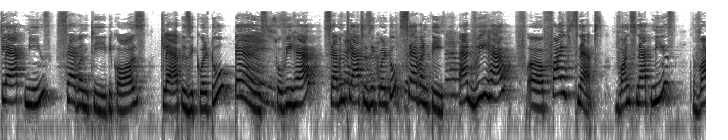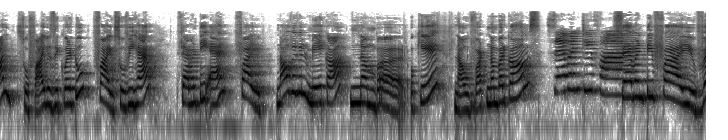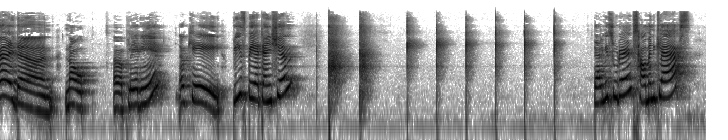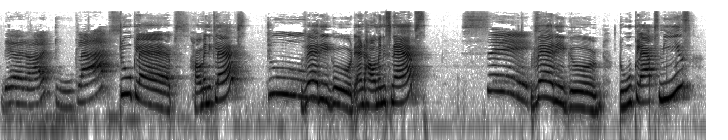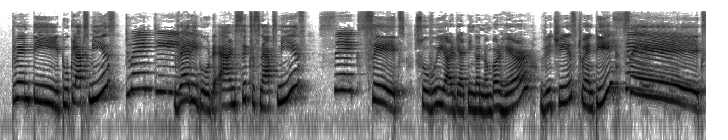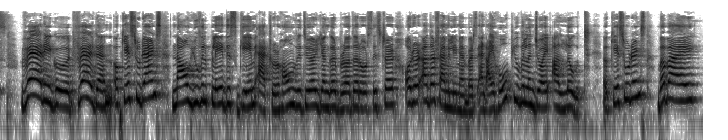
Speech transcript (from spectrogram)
clap means 70 because clap is equal to tens. Tens. So we have seven claps is equal to 70. And we have uh, five snaps. One snap means one. So five is equal to five. So we have 70 and 5. Now we will make a number. Okay. Now what number comes? Seventy-five. 75. Well done. Now uh, play again. Okay. Please pay attention. Tell me students how many claps? There are two claps. Two claps. How many claps? Two. Very good. And how many snaps? Six. Very good. Two claps means 20. Two claps means Twenty. very good. And six snaps means Six. 6. So we are getting a number here which is 26. Very good. Well done. Okay, students. Now you will play this game at your home with your younger brother or sister or your other family members. And I hope you will enjoy a lot. Okay, students. Bye bye.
